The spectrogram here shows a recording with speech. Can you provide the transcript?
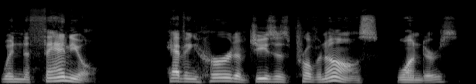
when Nathanael, having heard of Jesus' provenance, wonders,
